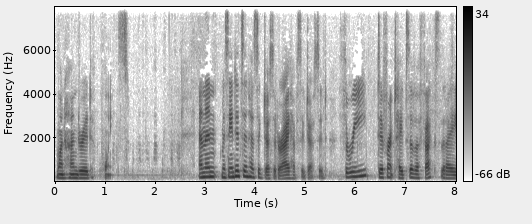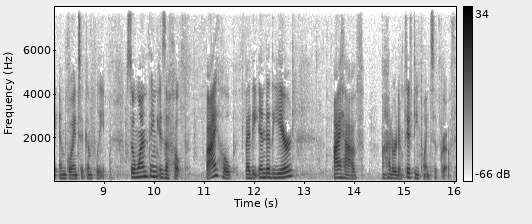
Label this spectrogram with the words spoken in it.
100 points. And then Ms. Antonson has suggested, or I have suggested, three different types of effects that I am going to complete. So one thing is a hope. I hope by the end of the year, I have 150 points of growth.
